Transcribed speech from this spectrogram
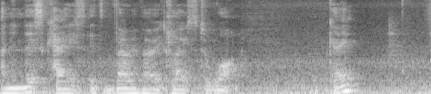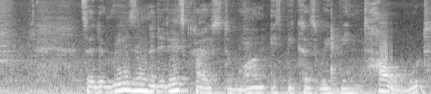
And in this case, it's very, very close to 1. Okay? So the reason that it is close to 1 is because we've been told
